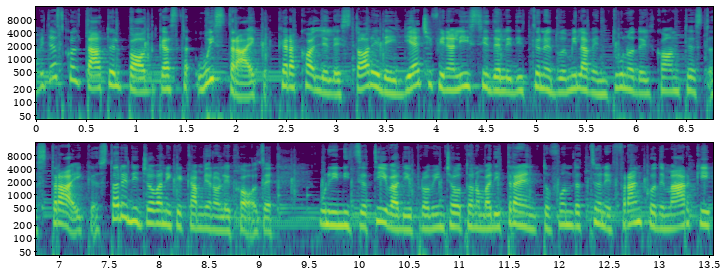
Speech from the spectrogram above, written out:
Avete ascoltato il podcast We Strike che raccoglie le storie dei 10 finalisti dell'edizione 2021 del contest Strike, storie di giovani che cambiano le cose, un'iniziativa di Provincia Autonoma di Trento, Fondazione Franco De Marchi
